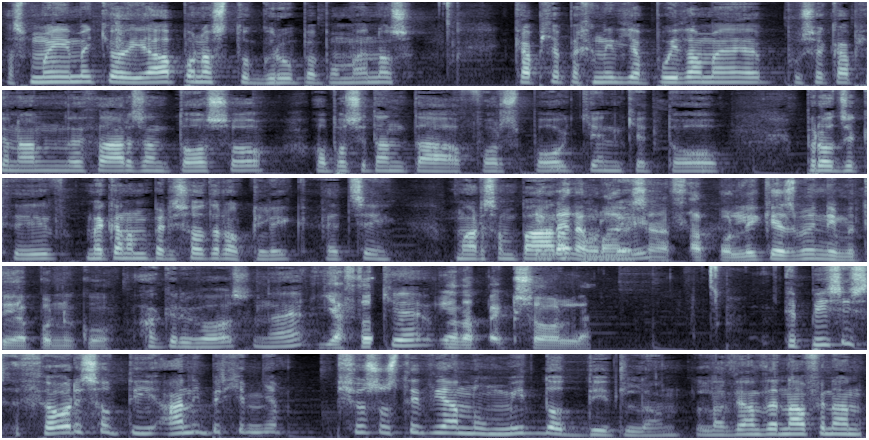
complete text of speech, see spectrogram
ας πούμε είμαι και ο Ιάπωνας του group. Επομένως, κάποια παιχνίδια που είδαμε που σε κάποιον άλλον δεν θα άρεσαν τόσο, όπως ήταν τα Forspoken και το Project Eve, με έκαναν περισσότερο κλικ, έτσι. Μου άρεσαν πάρα Εμένα πολύ. μου άρεσαν αυτά πολύ και ας μην είμαι του Ιαπωνικού. Ακριβώς, ναι. Γι' αυτό Και- θέλω να τα παίξω όλα. Επίσης, θεώρησα ότι αν υπήρχε μια πιο σωστή διανομή των τίτλων, δηλαδή αν δεν άφηναν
